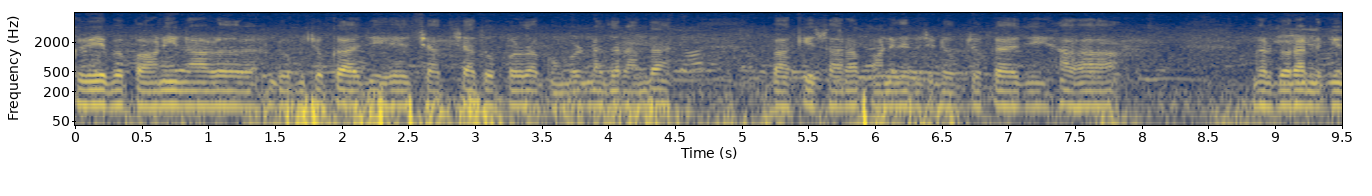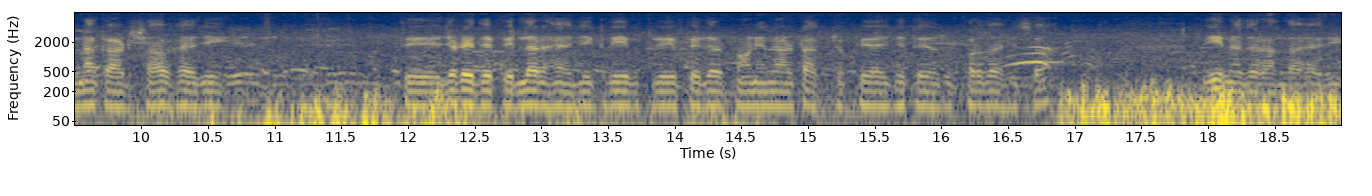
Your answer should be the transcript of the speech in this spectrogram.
ਕਰੀਬ ਪਾਣੀ ਨਾਲ ਡੁੱਬ ਚੁੱਕਾ ਜੀ। ਇਹ ਛੱਤ ਛੱਤ ਉੱਪਰ ਦਾ ਘੁੰਮੜ ਨਜ਼ਰ ਆਂਦਾ ਬਾਕੀ ਸਾਰਾ ਪਾਣੀ ਦੇ ਵਿੱਚ ਡੁੱਬ ਚੁੱਕਾ ਹੈ ਜੀ। ਆਹ, ਗੁਰਦੁਆਰਾ ਨਗੀਨਾ ਘਾਟ ਸਾਹਿਬ ਹੈ ਜੀ। ਤੇ ਜਿਹੜੇ ਦੇ ਪਿੱਲਰ ਹੈ ਜੀ, ਕਰੀਬ ਕਰੀਬ ਪਿੱਲਰ ਪਾਣੀ ਨਾਲ ਢੱਕ ਚੁੱਕੇ ਹੈ ਜੀ ਤੇ ਉੱਪਰ ਦਾ ਹਿੱਸਾ ਵੀ ਨਜ਼ਰ ਆਂਦਾ ਹੈ ਜੀ।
